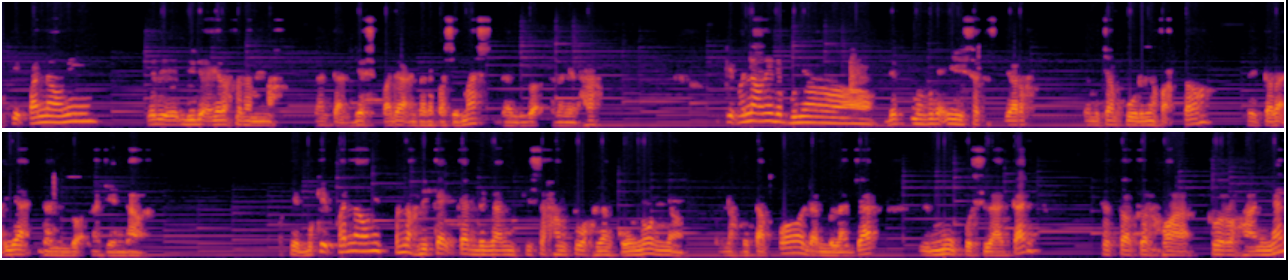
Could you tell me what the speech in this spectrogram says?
Bukit Panau ni Jadi di daerah Tanah Merah Kelantan. Dia sepadan antara Pasir Mas dan juga Tanah Merah Bukit Panau ni dia punya dia mempunyai satu sejarah yang bercampur dengan fakta, cerita rakyat dan juga legenda. Okey, Bukit Panau ni pernah dikaitkan dengan kisah hang tuah yang kononnya pernah bertapa dan belajar ilmu persilatan serta kerohanian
